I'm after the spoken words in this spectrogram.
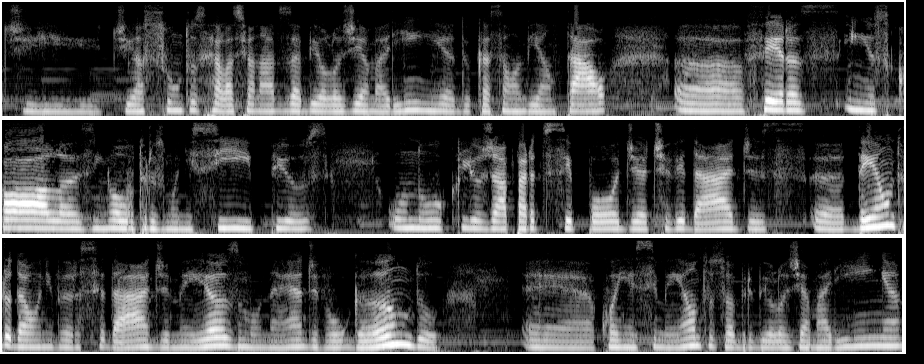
de, de, assuntos relacionados à biologia marinha educação ambiental, uh, feiras em escolas, em outros municípios. O núcleo já participou de atividades uh, dentro da universidade mesmo, né, divulgando é, conhecimento sobre biologia marinha.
